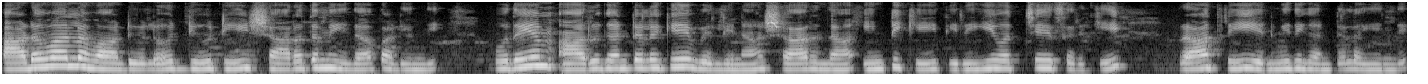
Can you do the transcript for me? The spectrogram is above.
ఆడవాళ్ళ వార్డులో డ్యూటీ శారద మీద పడింది. ఉదయం ఆరు గంటలకే వెళ్ళిన శారద ఇంటికి తిరిగి వచ్చేసరికి రాత్రి ఎనిమిది గంటలయ్యింది.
